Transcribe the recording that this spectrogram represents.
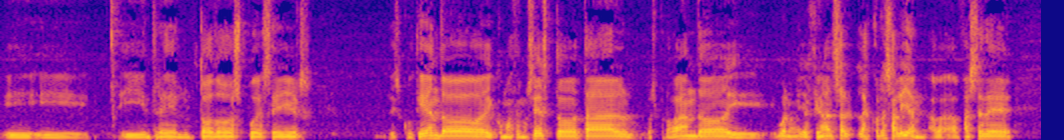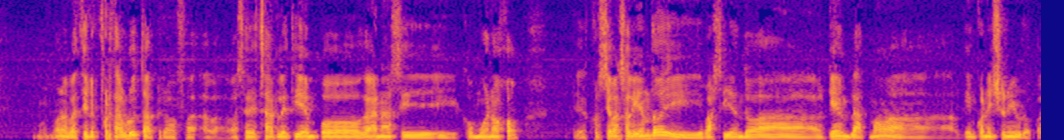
y, y, y entre todos puedes ir discutiendo y cómo hacemos esto, tal, pues probando y, bueno, y al final las cosas salían a, fase de, bueno, voy a decir fuerza bruta, pero a, base de echarle tiempo, ganas y, con buen ojo, las cosas iban saliendo y vas siguiendo al Game Lab, ¿no? Al Game Connection Europe,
